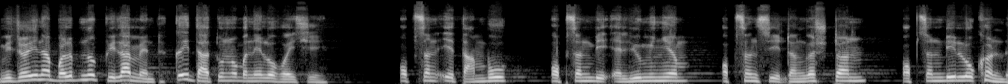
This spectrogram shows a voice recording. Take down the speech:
વીજળીના બલ્બનો ફિલામેન્ટ કઈ ધાતુનો બનેલો હોય છે? ઓપ્શન એ તાંબુ option B aluminium option C tungsten option D લોખંડ.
